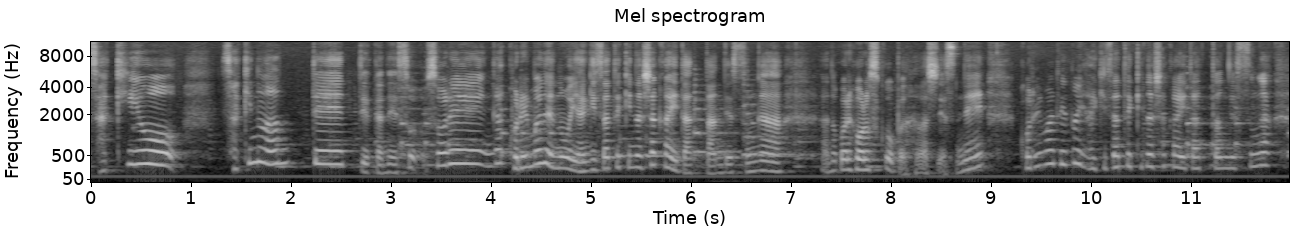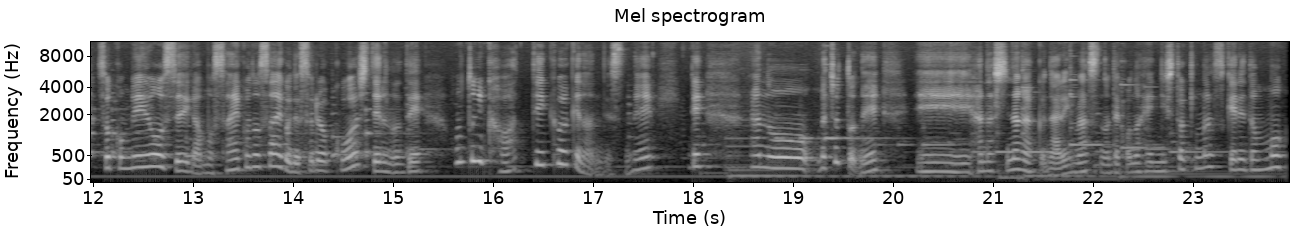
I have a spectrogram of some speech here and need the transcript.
先を先の安定っていうかねそれがこれまでのヤギ座的な社会だったんですがあのこれホロスコープの話ですねこれまでのヤギ座的な社会だったんですがそこ冥王星がもう最後の最後でそれを壊してるので本当に変わっていくわけなんですね。であの、まあ、ちょっとね、えー、話長くなりますのでこの辺にしときますけれども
